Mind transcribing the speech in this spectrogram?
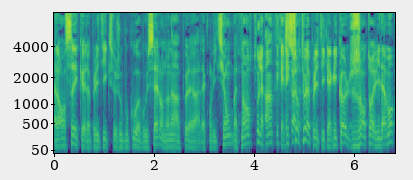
Alors on sait que la politique se joue beaucoup à Bruxelles, on en a un peu la, conviction maintenant. Surtout la politique agricole. Surtout la politique agricole, j'entends évidemment.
